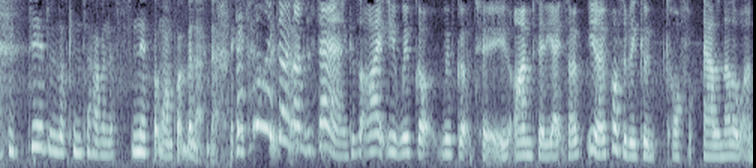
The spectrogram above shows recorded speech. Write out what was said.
he did look into having a snip at one point, but no, no. that's what I don't like- understand because I you, we've got we've got two. I'm 38, so you know possibly could cough out another one.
